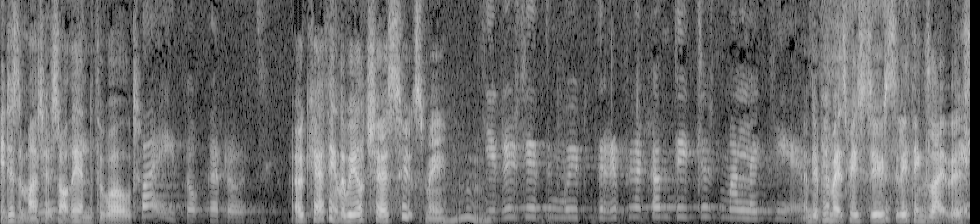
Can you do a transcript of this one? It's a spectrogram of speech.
It doesn't matter, it's not the end of the world. Okay, I think the wheelchair suits me. Mm. And it permits me to do silly things like this.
